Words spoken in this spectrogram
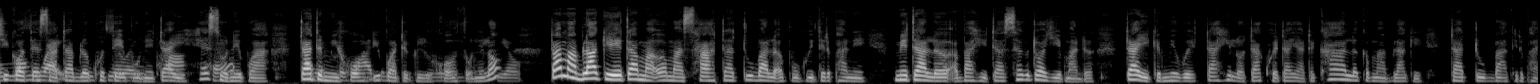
ချီကိုသက်စာတဘလခုစေပူနေတိုင်ဟဲဆိုနေပွားတတမီခေါ်ဒီပွားတကလူခေါ်ဆိုနေလောတာမဘလကေတာမအမစာတာတူဘလအပူကွေတဲ့ဖာနေမေတာလအဘဟီတာဆက်တော့ရေမာဒတိုင်ကမေဝဲတာဟီလောတာခွဲတာရတခါလကမဘလကေတာတူဘတဲ့ဖာ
